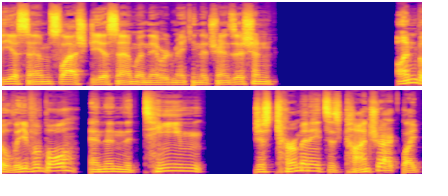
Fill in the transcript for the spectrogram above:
DSM slash DSM when they were making the transition. Unbelievable. And then the team just terminates his contract like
